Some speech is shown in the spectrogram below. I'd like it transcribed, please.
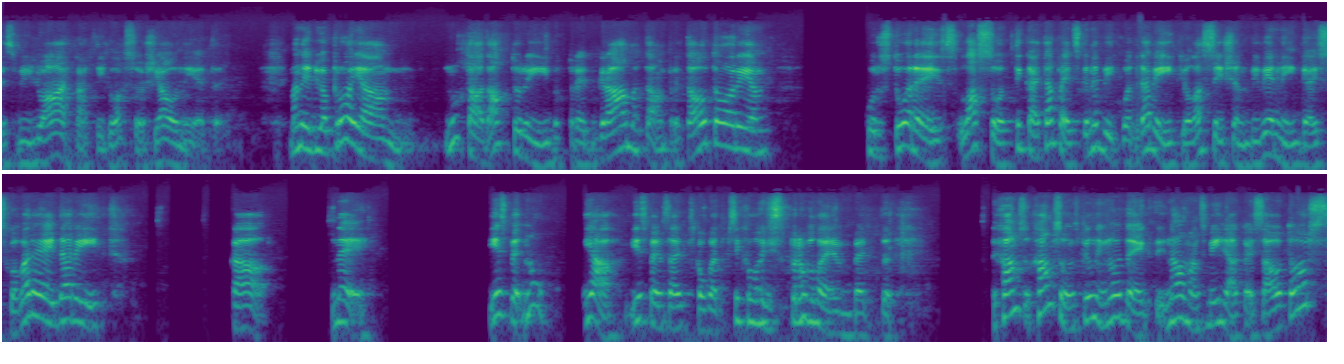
Es biju ārkārtīgi lasošs jaunietis. Man ir joprojām nu, tāda atturība pret grāmatām, pret autoriem, kurus toreiz lasot tikai tāpēc, ka nebija ko darīt, jo lasīšana bija vienīgais, ko varēja darīt. Kā, nē, Iespēj, nu, jā, iespējams, tā ir kaut kāda psiholoģiska problēma, bet uh, Hams, Hamsuns pilnīgi noteikti nav mans mīļākais autors.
